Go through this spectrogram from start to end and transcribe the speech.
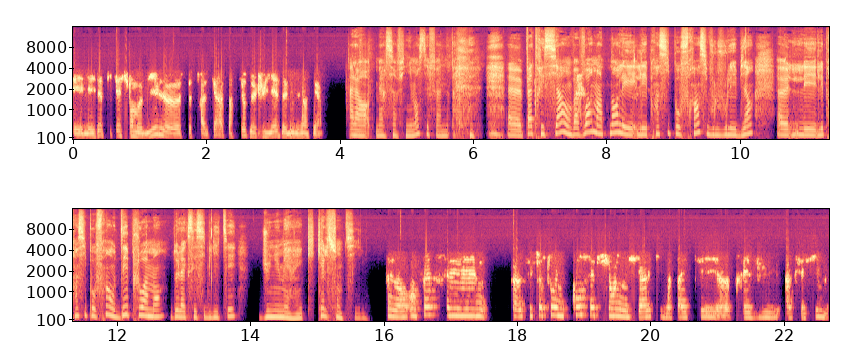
et les applications mobiles, euh, ce sera le cas à partir de juillet 2021. Alors, merci infiniment Stéphane. Euh, Patricia, on va voir maintenant les, principaux freins, si vous le voulez bien, euh, les, principaux freins au déploiement de l'accessibilité du numérique. Quels sont-ils? Alors, en fait, c'est surtout une conception initiale qui n'a pas été euh, prévue accessible.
